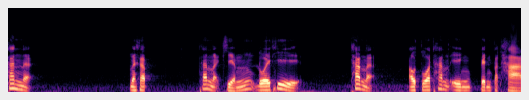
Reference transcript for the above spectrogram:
ท่านน่ะนะครับ ท่านน่ะเขียนโดยที่ท่านน่ะเอาตัวท่านเองเป็นประธาน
